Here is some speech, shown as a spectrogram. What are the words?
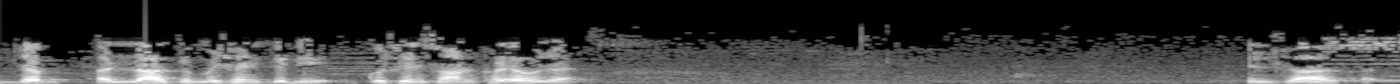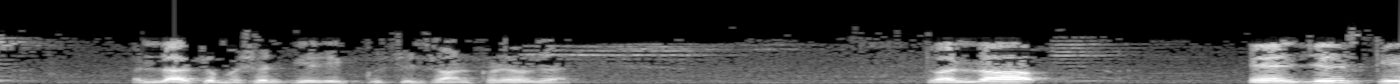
جب اللہ کے مشن کے لیے کچھ انسان کھڑے ہو جائیں انسان اللہ کے مشن کے لیے کچھ انسان کھڑے ہو جائیں، تو اللہ اینجلس کی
